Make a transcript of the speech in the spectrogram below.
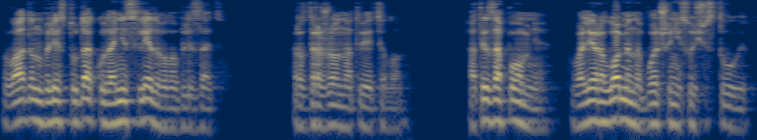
«Ладан влез туда, куда не следовало влезать», – раздраженно ответил он. «А ты запомни, Валера Ломина больше не существует.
